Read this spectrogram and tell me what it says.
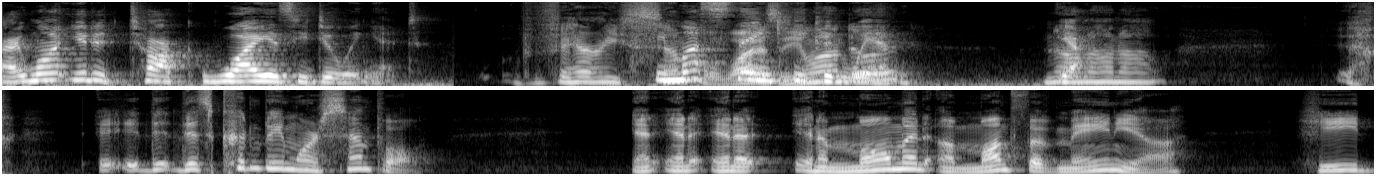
I want you to talk. Why is he doing it? Very He simple. must Why think he can do it? win. No, Yeah. no, no. It- it- this couldn't be more simple. In, in, in, a, in a moment, a month of mania, he,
